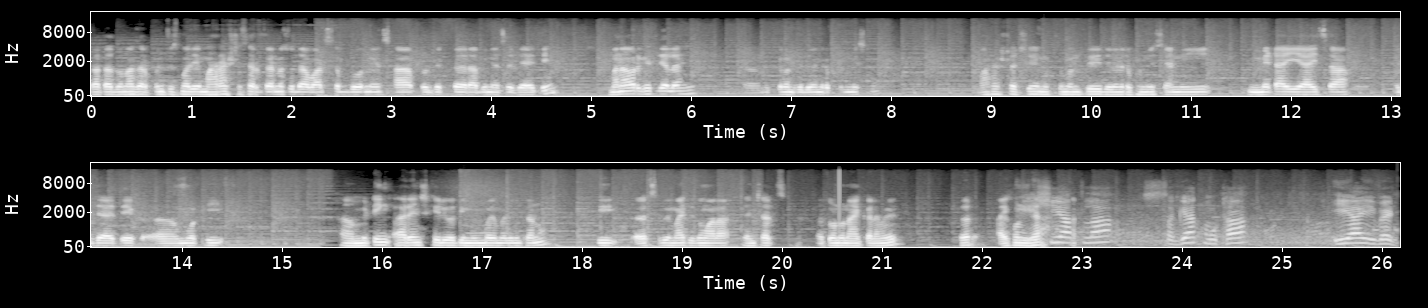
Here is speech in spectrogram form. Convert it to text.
तर आता दोन हजार पंचवीसमध्ये महाराष्ट्र सरकारनं सुद्धा व्हॉट्सअप गव्हर्नन्स हा प्रोजेक्ट राबविण्याचं जे आहे ते मनावर घेतलेलं आहे. मुख्यमंत्री देवेंद्र फडणवीसने. महाराष्ट्राचे मुख्यमंत्री देवेंद्र फडणवीस यांनी मेटा ए आयचा जे आहे ते एक मोठी मीटिंग अरेंज केली होती मुंबईमध्ये मित्रांनो. ती सगळी माहिती तुम्हाला त्यांच्याच तोंडून ऐकायला मिळेल. तर ऐकून घ्या. एशियातला सगळ्यात मोठा A I event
